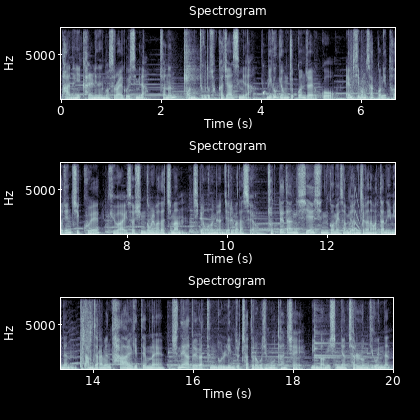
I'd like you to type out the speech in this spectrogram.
반응이 갈리는 것으로 알고 있습니다. 저는 어느 쪽에도 속하지 않습니다. 미국 영주권자였고 MC봉 사건이 터진 직후에 귀화해서 신검을 받았지만 지병으로 면제를 받았어요. 저때 당시에 신검에서 면제가 나왔다는 의미는 남자라면 다 알기 때문에 신의 아들 같은 놀림조차 들어보지 못한 채 민방위 10년 차를 넘기고 있는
